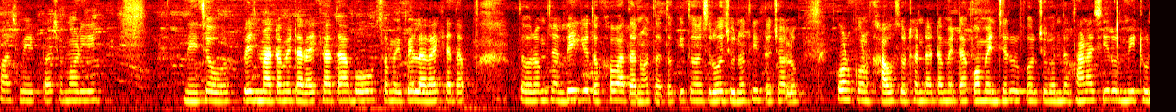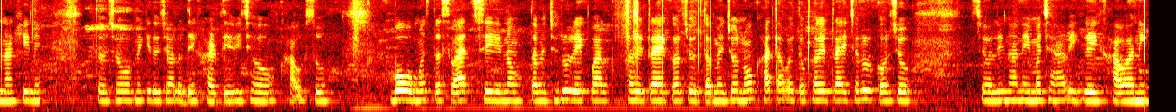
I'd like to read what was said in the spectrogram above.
પાંચ મિનિટ પાછો મળીએ. ને જો ફ્રીજમાં ટમેટા રાખ્યા હતા, બહુ સમય પહેલાં રાખ્યા હતા. તો રમજાન બે ગયો તો ખવાતા નહોતા. તો કીધું આજ રોજું નથી તો ચાલો કોણ કોણ ખાવશો ઠંડા ટમેટા કોમેન્ટ જરૂર કરજો. અંદર ધાણા જીરું મીઠું નાખીને. તો જો મેં કીધું ચાલો દેખાડ દેવી, જો ખાઉં છું. બહુ મસ્ત સ્વાદ છે એનો. તમે જરૂર એકવાર ઘરે ટ્રાય કરજો. તમે જો ન ખાતા હોય તો ઘરે ટ્રાય જરૂર કરજો. જો લીનાને મજા આવી ગઈ ખાવાની.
